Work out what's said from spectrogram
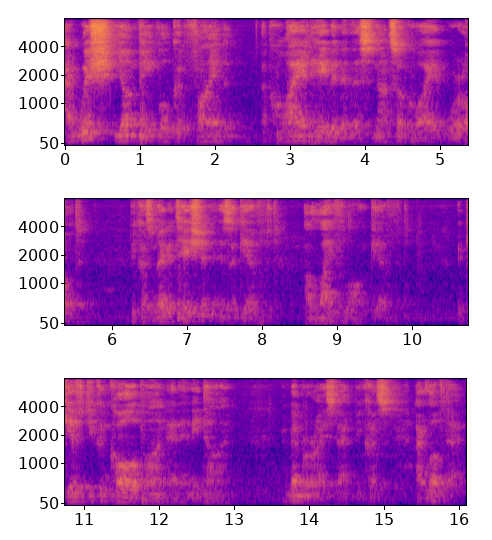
I wish young people could find a quiet haven in this not so quiet world because meditation is a gift, a lifelong gift, a gift you can call upon at any time. Memorize that because I love that.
